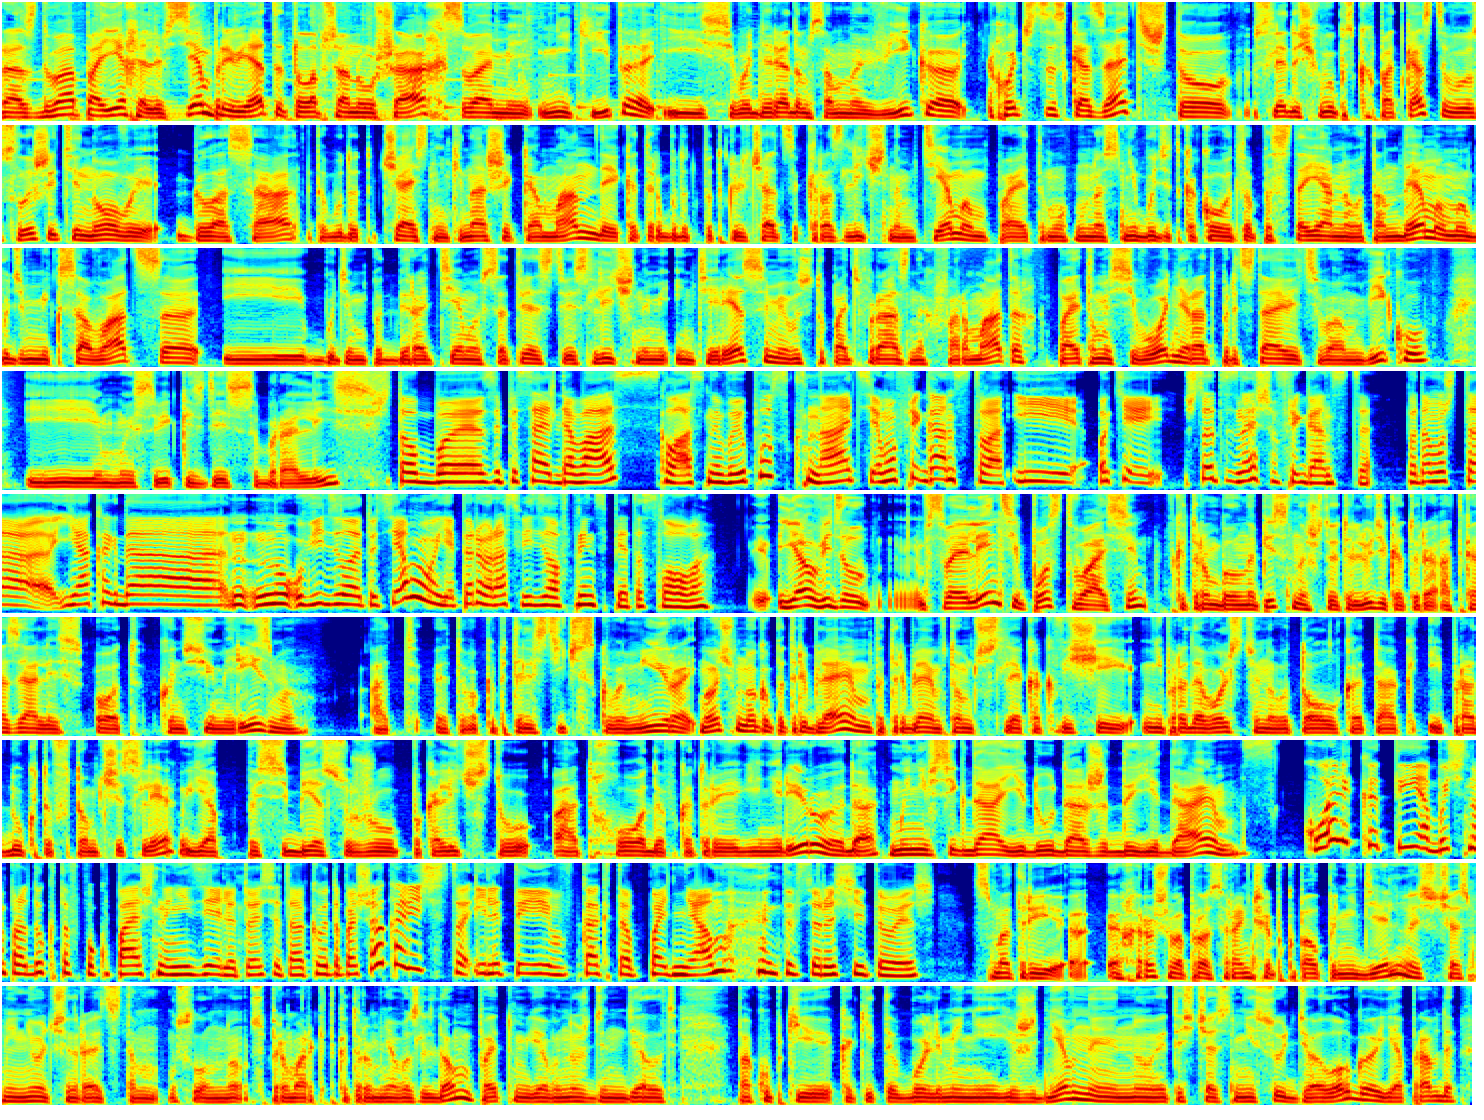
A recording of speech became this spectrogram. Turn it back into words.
Раз-два, поехали. Всем привет, это Лапша на ушах, с вами Никита, и сегодня рядом со мной Вика. Хочется сказать, что в следующих выпусках подкаста вы услышите новые голоса. Это будут участники нашей команды, которые будут подключаться к различным темам, поэтому у нас не будет какого-то постоянного тандема, мы будем миксоваться и будем подбирать темы в соответствии с личными интересами, выступать в разных форматах. Поэтому сегодня рад представить вам Вику, и мы с Викой здесь собрались чтобы записать для вас классный выпуск на тему фриганства. И, окей, что ты знаешь о фриганстве? Потому что я, когда ну, увидела эту тему, я первый раз видела, в принципе, это слово. Я увидел в своей ленте пост Васи, в котором было написано, что это люди, которые отказались от консюмеризма, от этого капиталистического мира. Мы очень много потребляем, потребляем в том числе как вещей непродовольственного толка, так и продуктов в том числе. Я по себе сужу по количеству отходов, которые я генерирую, да. Мы не всегда еду даже доедаем сколько ты обычно продуктов покупаешь на неделю? То есть это какое-то большое количество или ты как-то по дням это все рассчитываешь? Смотри, э, хороший вопрос. Раньше я покупал понедельно, сейчас мне не очень нравится там, условно, супермаркет, который у меня возле дома, поэтому я вынужден делать покупки какие-то более-менее ежедневные, но это сейчас не суть диалога. Я, правда,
